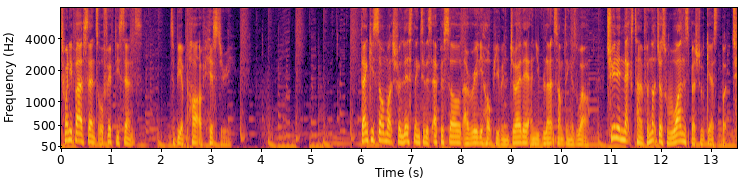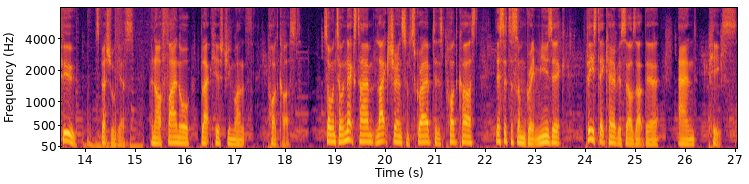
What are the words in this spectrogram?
25 cents or 50 cents to be a part of history. Thank you so much for listening to this episode. I really hope you've enjoyed it and you've learned something as well. Tune in next time for not just one special guest, but two special guests in our final Black History Month podcast. So until next time, like, share, and subscribe to this podcast. Listen to some great music. Please take care of yourselves out there and peace.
